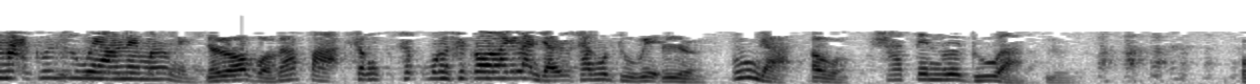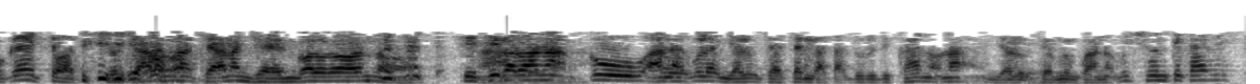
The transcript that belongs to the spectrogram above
anakku iki luwe aneh maneh. Ya lho apa? Bapak, sing sing- wong sekolah iki lah njaluk sangu dhuwit. Iya. Enggak. Apa? Satin 02. Pekecot, Iya. jangan jangan jengkol kono. Siji Ah, karo anakku, anakku lek njaluk jajan gak tak turuti kanok nak, njaluk jamu kanok wis suntik ae wis.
